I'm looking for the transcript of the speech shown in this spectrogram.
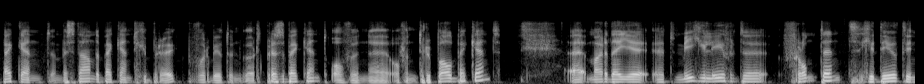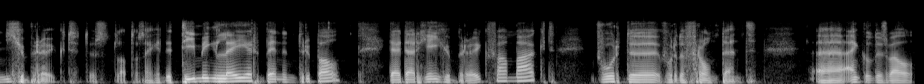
backend, een bestaande backend gebruikt, bijvoorbeeld een WordPress backend of een, uh, of een Drupal backend, uh, maar dat je het meegeleverde frontend gedeelte niet gebruikt. Dus laten we zeggen de teaming layer binnen Drupal, dat je daar geen gebruik van maakt voor de, voor de frontend. enkel dus wel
